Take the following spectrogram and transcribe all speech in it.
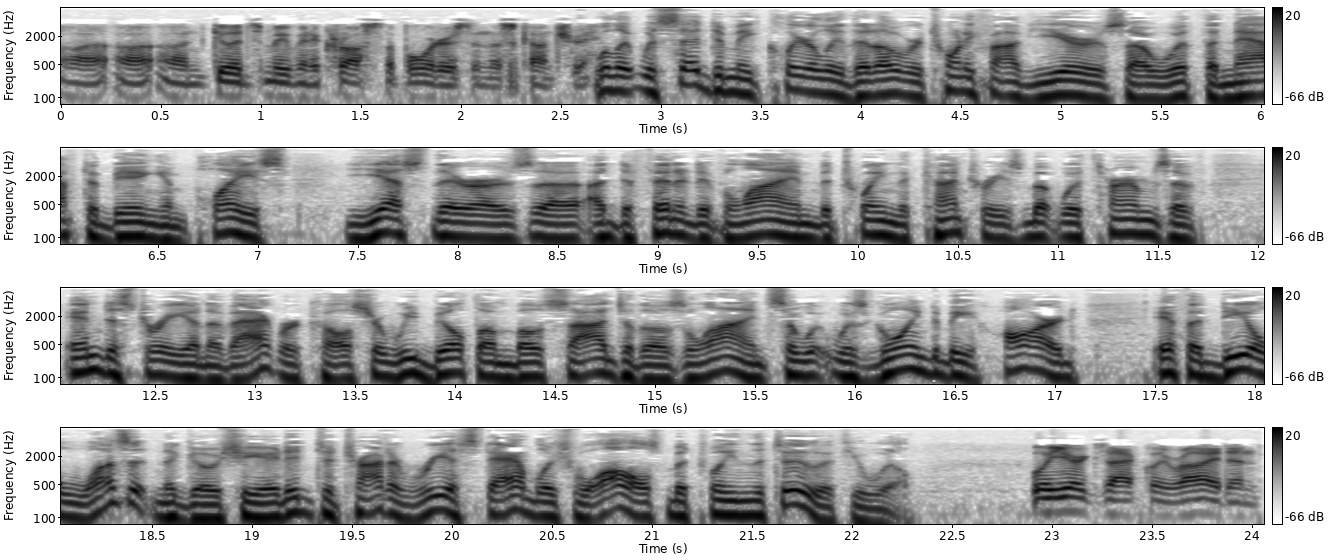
uh, on goods moving across the borders in this country. Well, it was said to me clearly that over 25 years uh, with the NAFTA being in place, yes, there is a, a, definitive line between the countries, but with terms of industry and of agriculture, we built on both sides of those lines. So it was going to be hard if a deal wasn't negotiated to try to reestablish walls between the two, if you will. Well, you're exactly right, and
